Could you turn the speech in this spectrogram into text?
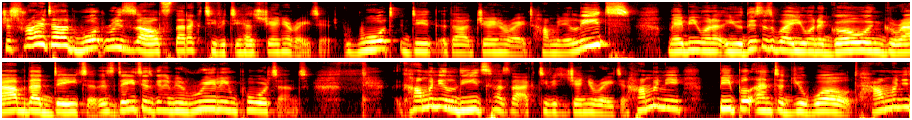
just write out what results that activity has generated. What did that generate? How many leads? Maybe you want to you this is where you want to go and grab that data. This data is going to be really important how many leads has that activity generated how many people entered your world how many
